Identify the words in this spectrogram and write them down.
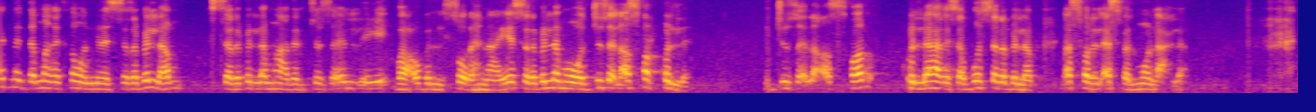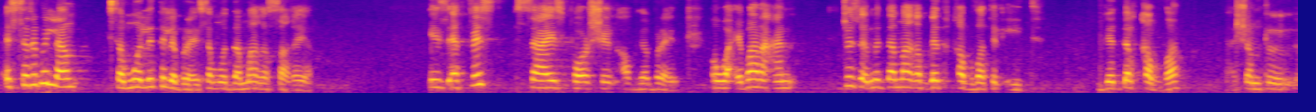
عندنا الدماغ يتكون من ال cerebellum ال cerebellum هذا الجزء اللي باعوا بالصورة هنا ال cerebellum هو الجزء الأصفر كله. الجزء الأصفر كله هذا يسموه ال cerebellum. الأصفر الأسفل مو الأعلى. ال cerebellum يسموه little brain يسموه الدماغ الصغير. Is a fist size portion of the brain. هو عبارة عن جزء من الدماغ بقد قبضة الإيد. بقد القبضة عشان مثل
